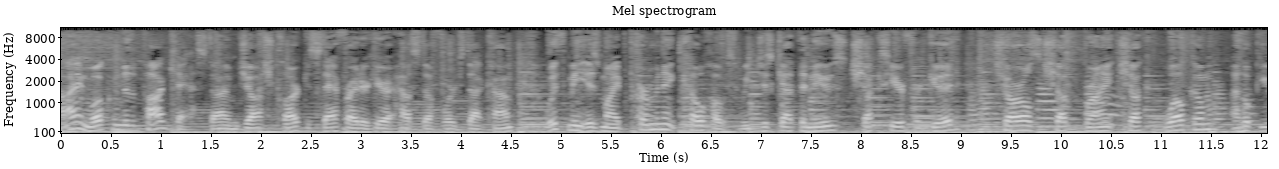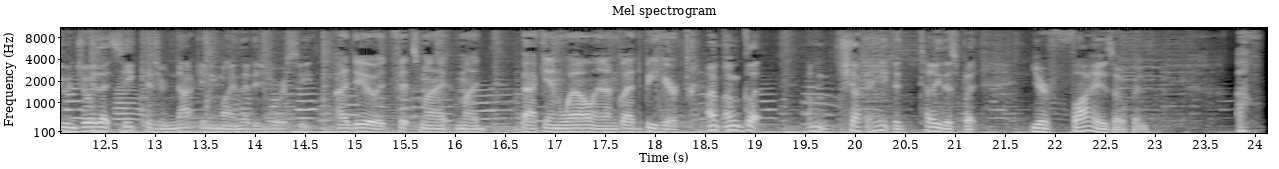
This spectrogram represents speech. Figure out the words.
Hi, and welcome to the podcast. I'm Josh Clark, a staff writer here at HowStuffWorks.com. With me is my permanent co-host. We just got the news. Chuck's here for good. Charles Chuck Bryant. Chuck, welcome. I hope you enjoy that seat because you're not getting mine. That is your seat. I do. It fits my, my back in well, and I'm glad to be here. I'm, I'm glad. Um, Chuck, I hate to tell you this, but your fly is open. Oh.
